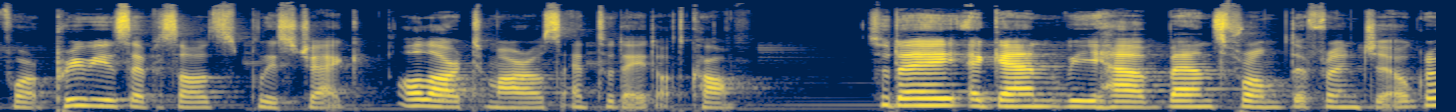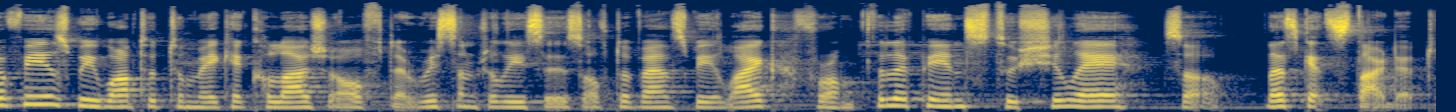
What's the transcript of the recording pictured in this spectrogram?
For previous episodes, please check allourtomorrows and today.com. Today, again, we have bands from different geographies. We wanted to make a collage of the recent releases of the bands we like from Philippines to Chile. So let's get started.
